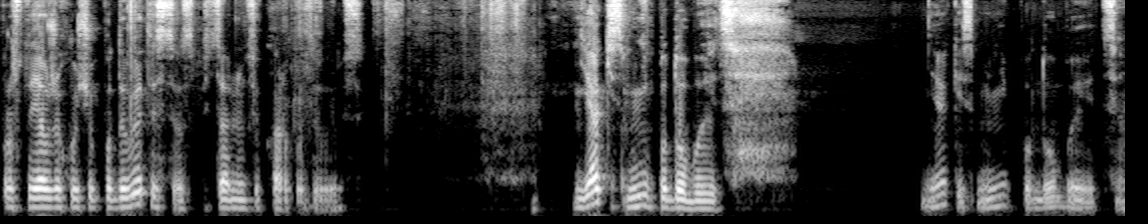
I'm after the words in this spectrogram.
просто я вже хочу подивитися, спеціально цю карту дивився. Якість мені подобається. Якість мені подобається.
